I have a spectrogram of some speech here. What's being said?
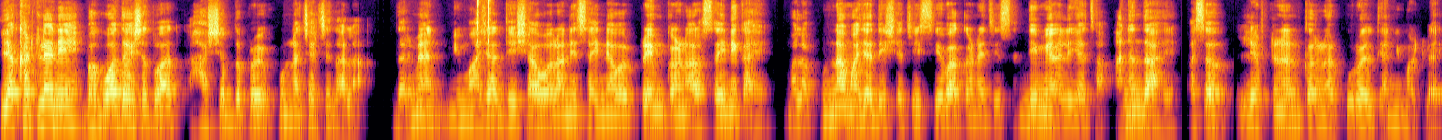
या खटल्याने भगवा दहशतवाद हा शब्दप्रयोग पुन्हा चर्चेत आला. दरम्यान मी माझ्या देशावर आणि सैन्यावर प्रेम करणारा सैनिक आहे. मला पुन्हा माझ्या देशाची सेवा करण्याची संधी मिळाली याचा आनंद आहे असं लेफ्टनंट कर्नल पुरोहित यांनी म्हटलंय.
